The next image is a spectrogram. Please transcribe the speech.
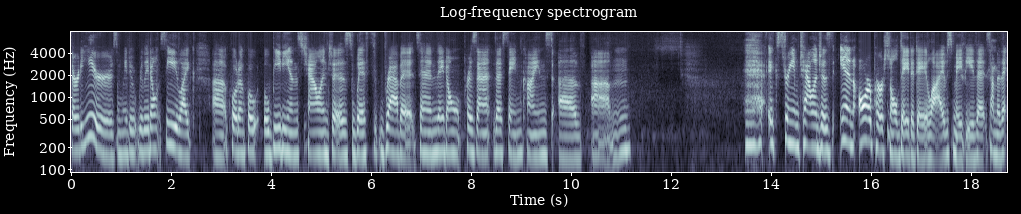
30 years. And we do really don't see like uh, quote unquote obedience challenges with rabbits and they don't present the same kinds of, um, extreme challenges in our personal day to day lives, maybe that some of the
